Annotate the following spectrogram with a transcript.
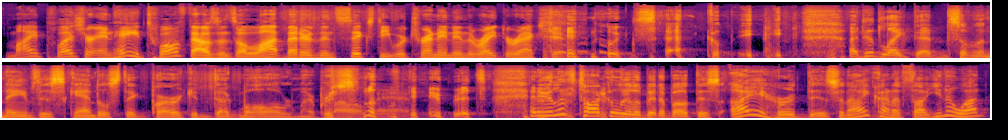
My pleasure. And hey, 12,000 is a lot better than 60. We're trending in the right direction. no, exactly. I did like that. Some of the names, is Scandalstick Park and Doug Mahal were my personal man. favorites. Anyway, let's talk a little bit about this. I heard this and I kind of thought, you know what?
